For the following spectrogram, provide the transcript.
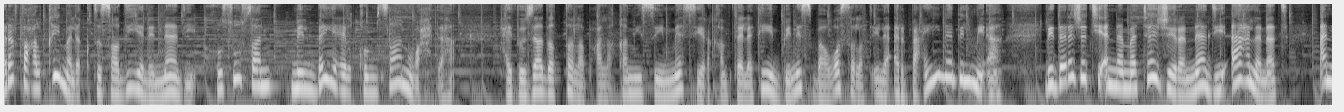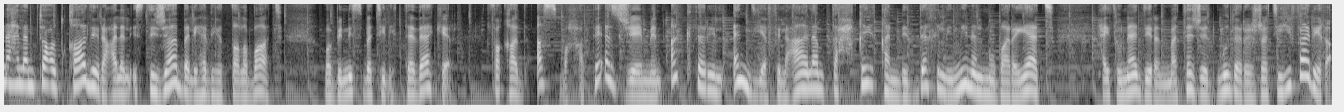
رفع القيمة الاقتصادية للنادي خصوصا من بيع القمصان وحدها حيث زاد الطلب على قميص ميسي رقم 30 بنسبة وصلت إلى 40% لدرجة أن متاجر النادي أعلنت أنها لم تعد قادرة على الاستجابة لهذه الطلبات. وبالنسبة للتذاكر فقد أصبح بي إس جي من أكثر الأندية في العالم تحقيقا للدخل من المباريات حيث نادرا ما تجد مدرجته فارغة.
